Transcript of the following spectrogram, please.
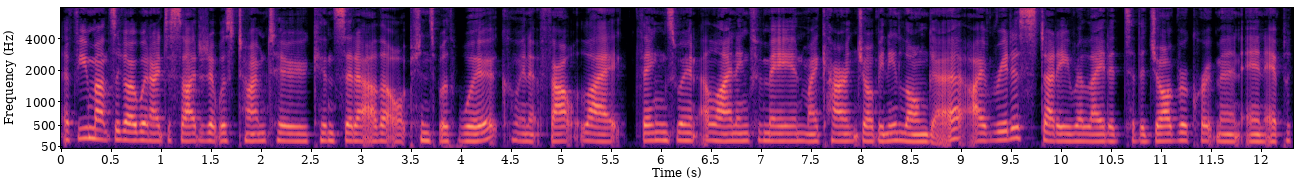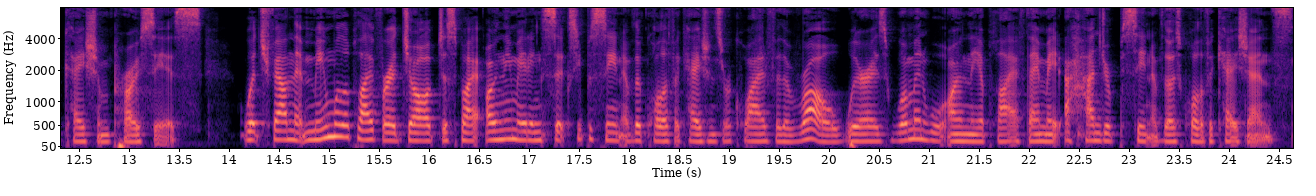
a few months ago when I decided it was time to consider other options with work, when it felt like things weren't aligning for me in my current job any longer, I read a study related to the job recruitment and application process, which found that men will apply for a job just by only meeting 60% of the qualifications required for the role, whereas women will only apply if they meet 100% of those qualifications.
